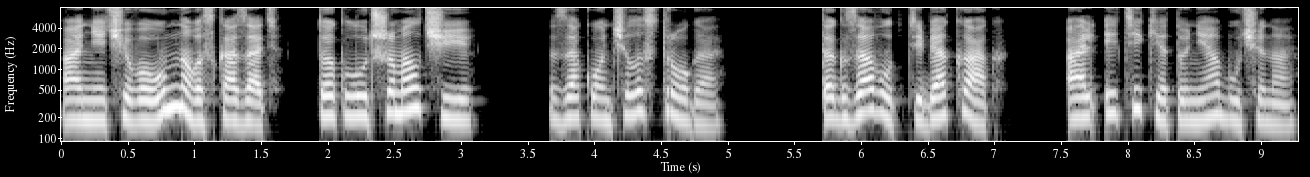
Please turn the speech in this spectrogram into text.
А нечего умного сказать, так лучше молчи. Закончила строго. Так зовут тебя как? Аль этикету не обучена.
